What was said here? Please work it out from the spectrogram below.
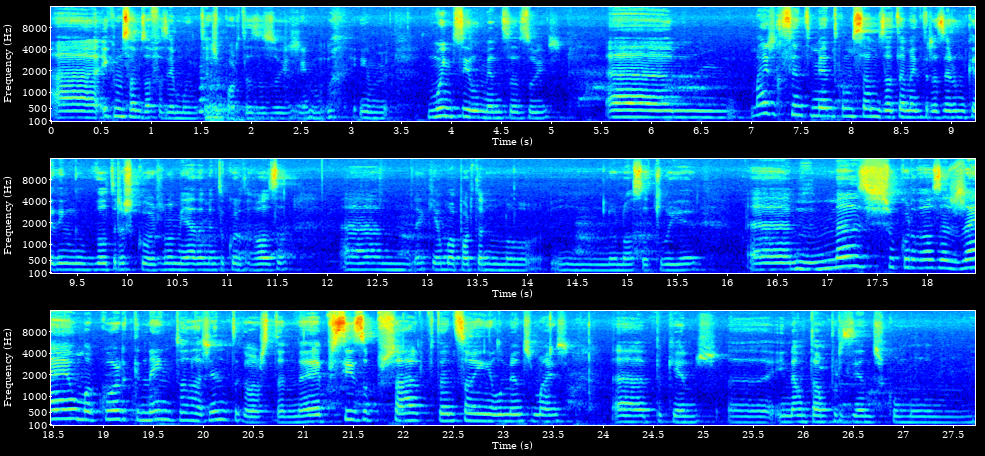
Uh, e começamos a fazer muitas portas azuis e, e muitos elementos azuis. Um, mais recentemente começamos a também trazer um bocadinho de outras cores, nomeadamente o cor-de-rosa. Um, aqui é uma porta no, no nosso ateliê. Um, mas o cor-de-rosa já é uma cor que nem toda a gente gosta, né? é preciso puxar, portanto, são em elementos mais uh, pequenos e não tão presentes como,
